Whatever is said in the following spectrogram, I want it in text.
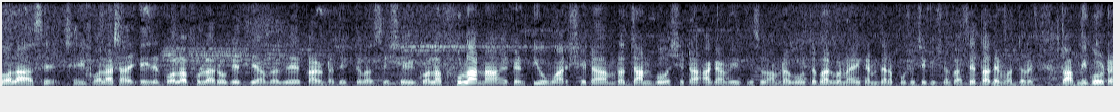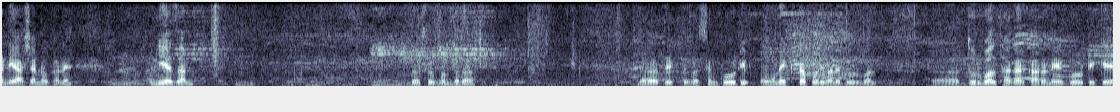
গলা আছে সেই গলাটা এই যে গলা ফোলা রোগের যে আমরা যে কারণটা দেখতে পাচ্ছি সেই গলা ফোলা না এখানে টিউমার সেটা আমরা জানব সেটা আগামী কিছু আমরা বলতে পারব না। এখানে যারা পশু চিকিৎসক আছে তাদের মাধ্যমে। তো আপনি গরুটা নিয়ে আসেন ওখানে নিয়ে যান। দর্শক বন্ধুরা, আপনারা দেখতে পাচ্ছেন গরুটি অনেকটা পরিমাণে দুর্বল দুর্বল থাকার কারণে গরুটিকে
